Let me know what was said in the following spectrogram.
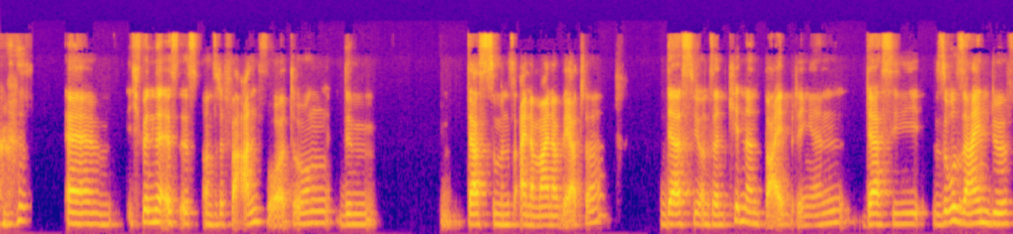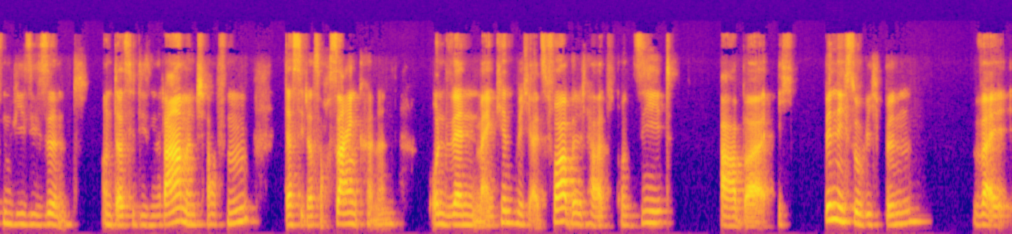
ähm, ich finde, es ist unsere Verantwortung, dem, das zumindest einer meiner Werte, dass wir unseren Kindern beibringen, dass sie so sein dürfen, wie sie sind und dass sie diesen Rahmen schaffen, dass sie das auch sein können. Und wenn mein Kind mich als Vorbild hat und sieht, aber ich bin nicht so, wie ich bin, weil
